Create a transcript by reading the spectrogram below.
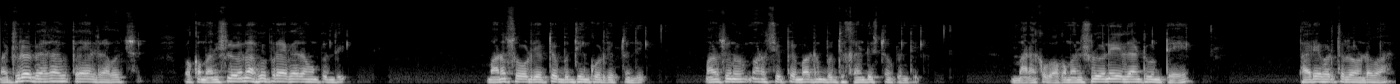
మధ్యలో భేదాభిప్రాయాలు రావచ్చు. ఒక మనిషిలోనే అభిప్రాయ భేదం ఉంటుంది. మనసు ఒకటి చెప్తే బుద్ధి ఇంకోటి చెప్తుంది. మనసును మనసు చెప్పే మాటను బుద్ధి ఖండిస్తుంటుంది మనకు ఒక మనిషిలోనే ఇలాంటివి ఉంటే భార్యాభర్తలో ఉండవా?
